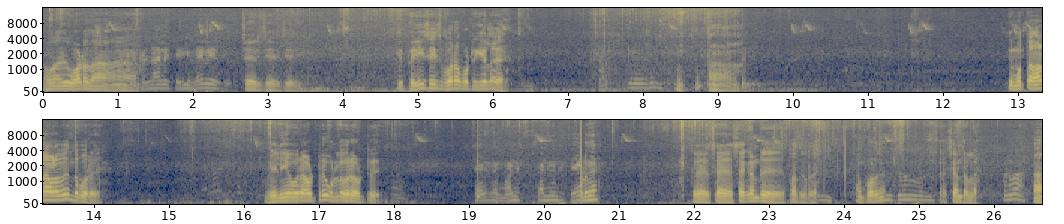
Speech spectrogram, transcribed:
ஓ அது ஓட தான் சரி சரி சரி. இது பெரிய சைஸ் போரா போட்டிருக்கீல ஆ. இது மொத்தம் ஆழம் அளவு இந்த போர்? வெளியே ஒரு அவுட்ரு உள்ளே ஒரு அவுட்ரு போடுங்க இது செ செகண்டு பார்த்துக்கிடுறேன். ஆ போடுங்க. சென்டரில் ஆ.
